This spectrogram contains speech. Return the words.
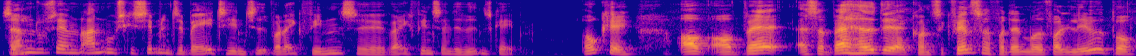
Så Ja. nu sagde man, nu skal vi simpelthen tilbage til en tid, hvor der ikke findes, hvor der ikke findes alt det videnskab. Okay. Og, og hvad, altså, hvad havde det af konsekvenser for den måde, folk levede på?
